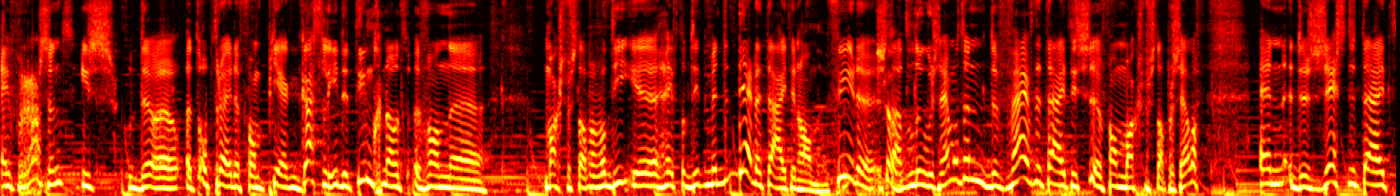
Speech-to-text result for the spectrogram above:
en verrassend is de, het optreden van Pierre Gasly, de teamgenoot van uh, Max Verstappen. Want die uh, heeft op dit moment de derde tijd in handen. Vierde Zo. staat Lewis Hamilton. De vijfde tijd is uh, van Max Verstappen zelf. En de zesde tijd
